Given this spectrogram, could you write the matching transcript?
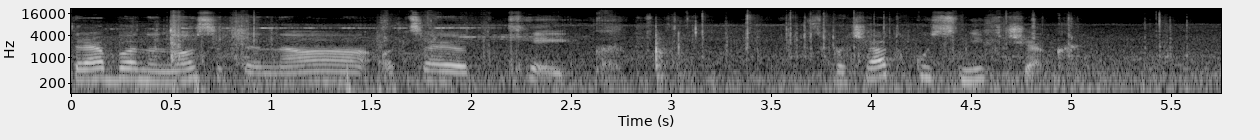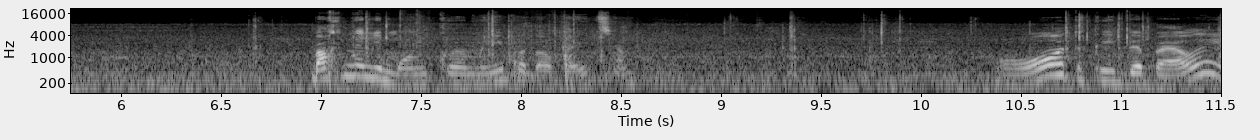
треба наносити на оцей от кейк. Спочатку снігчек. Пахне лімонкою, мені подобається. О, такий дебелий,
